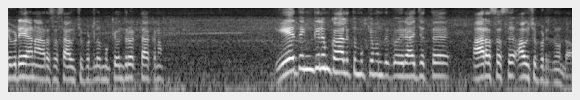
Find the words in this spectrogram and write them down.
എവിടെയാണ് ആർ എസ് എസ് ആവശ്യപ്പെട്ടുള്ളത് മുഖ്യമന്ത്രി വ്യക്താക്കണം ഏതെങ്കിലും കാലത്ത് മുഖ്യമന്ത്രി രാജ്യത്ത് ആർ എസ് എസ് ആവശ്യപ്പെട്ടിട്ടുണ്ടോ?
